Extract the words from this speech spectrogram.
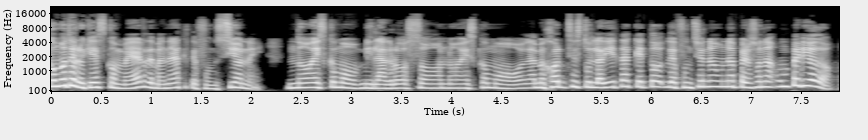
cómo te lo quieres comer de manera que te funcione, no es como milagroso, no es como, a lo mejor dices tú, la dieta keto le funciona a una persona un periodo,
